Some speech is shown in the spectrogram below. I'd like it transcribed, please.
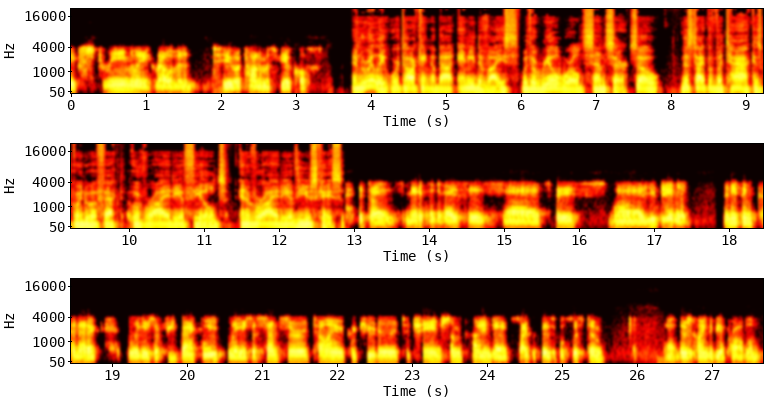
extremely relevant to autonomous vehicles. And really, we're talking about any device with a real world sensor. So, this type of attack is going to affect a variety of fields and a variety of use cases. It does. Medical devices, uh, space, uh, you name it. Anything kinetic, where there's a feedback loop, where there's a sensor telling a computer to change some kind of cyber physical system, uh, there's going to be a problem.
